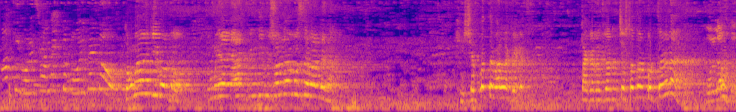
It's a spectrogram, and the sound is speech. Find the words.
মা কি হয়েছে আমি তো? তোমায় কি বলব? তুমি এক এক বিন্দু বিষয়টাও বুঝতে পারবে না। হিসেব করতে ভালো লাগবে টাকা রোজগারের চেষ্টা তো আর করতে হবে না। বললাম তো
